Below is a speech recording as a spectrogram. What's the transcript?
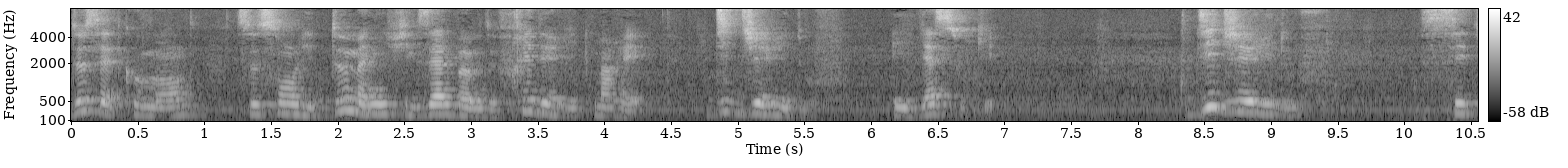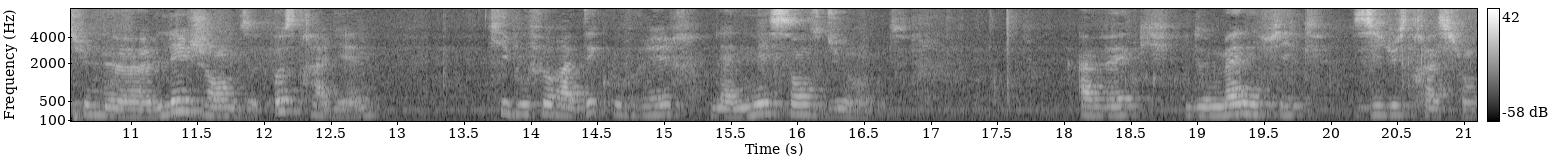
de cette commande, ce sont les deux magnifiques albums de Frédéric Marais, Didgeridoo et Yasuke. Didgeridoo, c'est une légende australienne qui vous fera découvrir la naissance du monde avec de magnifiques illustrations.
